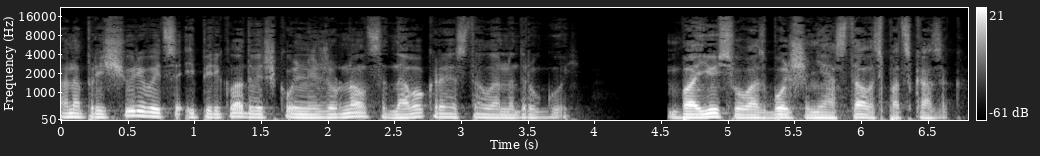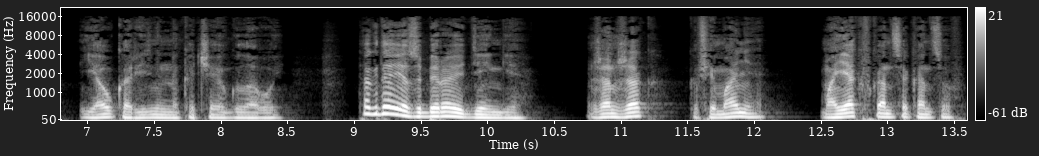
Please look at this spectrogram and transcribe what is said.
Она прищуривается и перекладывает школьный журнал с одного края стола на другой. «Боюсь, у вас больше не осталось подсказок». Я укоризненно качаю головой. «Тогда я забираю деньги. Жан-Жак? Кофемания? Маяк, в конце концов?»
